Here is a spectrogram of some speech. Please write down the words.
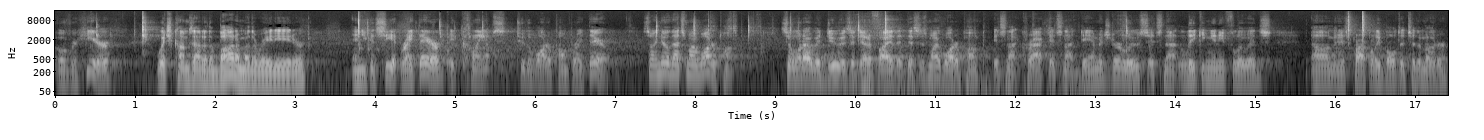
over here, which comes out of the bottom of the radiator. And you can see it right there. It clamps to the water pump right there. So I know that's my water pump. So what I would do is identify that this is my water pump. It's not cracked, it's not damaged or loose, it's not leaking any fluids, um, and it's properly bolted to the motor.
